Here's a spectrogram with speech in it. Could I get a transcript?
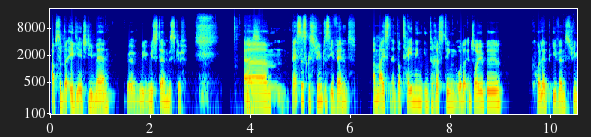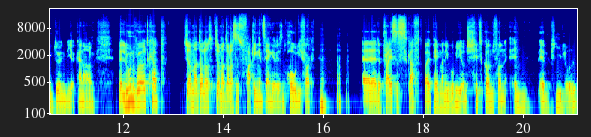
Absoluter ADHD-Man. We, we stand Miskiff. Nice. Ähm, bestes gestreamtes Event. Am meisten entertaining, interesting oder enjoyable. Collab-Event streamed during the year. Keine Ahnung. Balloon World Cup. German Dollars. German Dollars ist fucking insane gewesen. Holy fuck. äh, The Price is Scuffed bei Pay Money Whoopi und Shitcon von NMP LOL.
